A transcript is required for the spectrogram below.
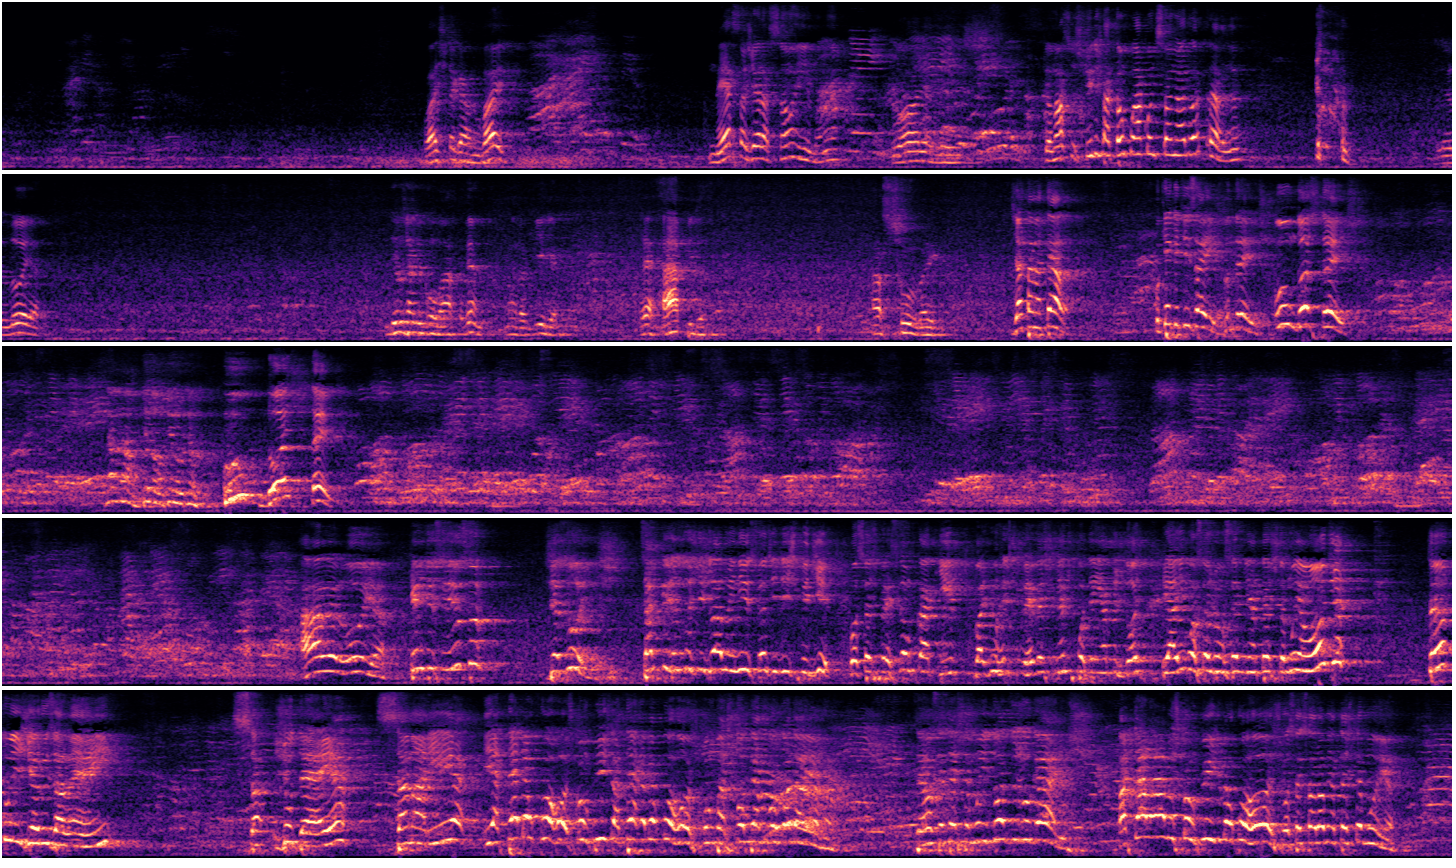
Vai chegar, não vai? Nessa geração ainda, né? Glória a Deus. Porque nossos filhos já estão com ar-condicionado lá atrás, né? Aleluia. Deus já ligou o ar, tá vendo? Maravilha. É rápido. A chuva aí. Já está na tela? O que que diz aí? No 3. 1, 2, 3. Não, não, de novo, de novo, de novo. Um, dois, três. Espírito Santo descer sobre nós, e sereis minhas testemunhas, tanto como em os da terra. Aleluia! Quem disse isso? Jesus. Sabe o que Jesus diz lá no início, antes de despedir? Vocês precisam ficar aqui, vai vir um revestimento de poder em Atos 2, e aí vocês vão ser minha testemunha onde? Tanto em Jerusalém, Sa Judéia, Samaria e até Belfor Roxo, confins da terra Belfor Roxo, como pastor do Cocó da Ema. Serão ser testemunha em todos os lugares Até lá nos confins de Belfor vocês serão minha testemunha.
